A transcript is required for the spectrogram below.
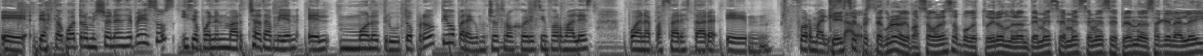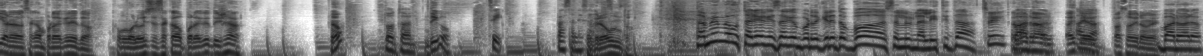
eh, de hasta 4 millones de pesos y se pone en marcha también el monotributo productivo para que muchos trabajadores informales puedan pasar a estar eh, Que formalizados. es espectacular lo que pasó con eso porque estuvieron durante meses, meses, meses esperando que saque la ley y ahora lo sacan por decreto. Como lo hubiese sacado por decreto y ya. ¿No? Total. Digo, Sí, pasan esas me pregunto. También me gustaría que saquen por decreto. ¿Puedo hacerle una listita? Sí, bárbaro. ahí te va. paso virome. Bárbaro.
